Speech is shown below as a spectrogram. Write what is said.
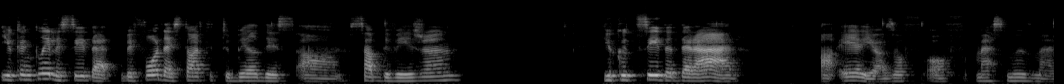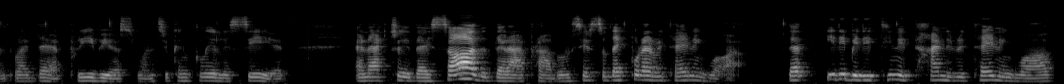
you can clearly see that before they started to build this um, subdivision, you could see that there are uh, areas of, of mass movement right there, previous ones. You can clearly see it. And actually, they saw that there are problems here, so they put a retaining wall. That itty bitty teeny tiny retaining wall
